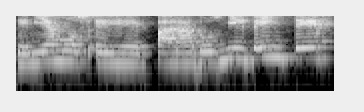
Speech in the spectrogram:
teníamos eh, para 2020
